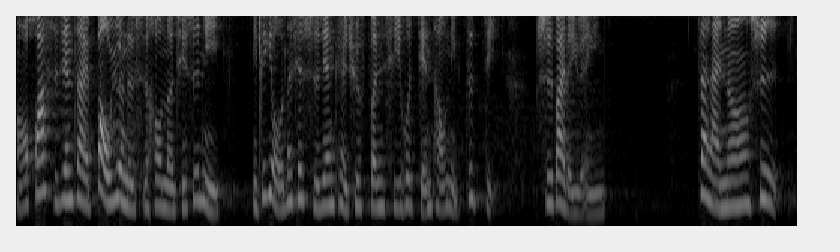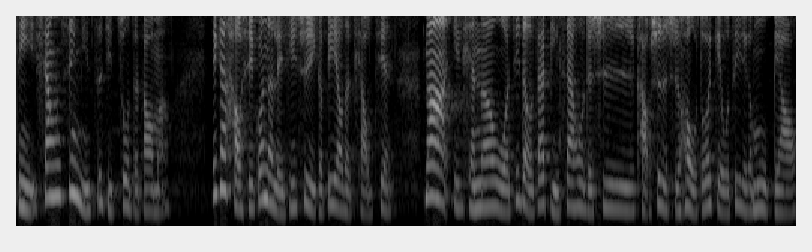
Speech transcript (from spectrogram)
然后花时间在抱怨的时候呢，其实你已经有那些时间可以去分析或检讨你自己失败的原因。再来呢，是你相信你自己做得到吗？一个好习惯的累积是一个必要的条件。那以前呢，我记得我在比赛或者是考试的时候，我都会给我自己的一个目标。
